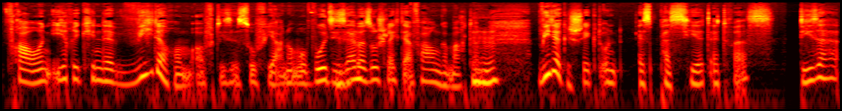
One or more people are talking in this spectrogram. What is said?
Frauen ihre Kinder wiederum auf dieses Sophianum, obwohl sie mhm. selber so schlechte Erfahrungen gemacht haben, mhm. wiedergeschickt. Und es passiert etwas. Dieser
